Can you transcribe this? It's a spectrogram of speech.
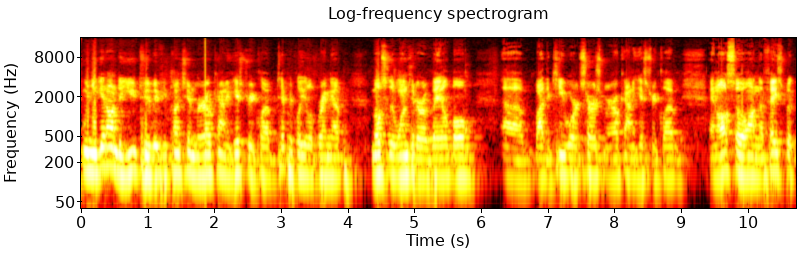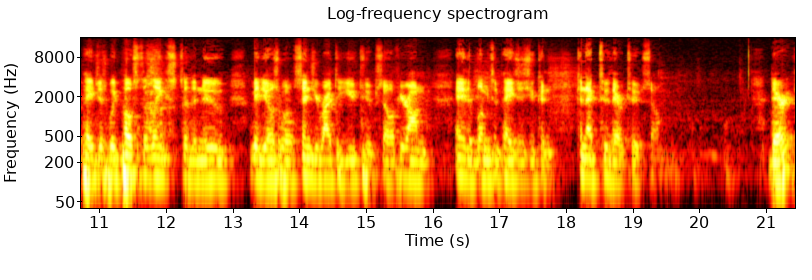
when you get onto YouTube, if you punch in Monroe County History Club, typically it'll bring up most of the ones that are available uh, by the keyword search Monroe County History Club. And also on the Facebook pages, we post the links to the new videos. We'll send you right to YouTube. So if you're on any of the Bloomington pages, you can connect to there too. So, Derek.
